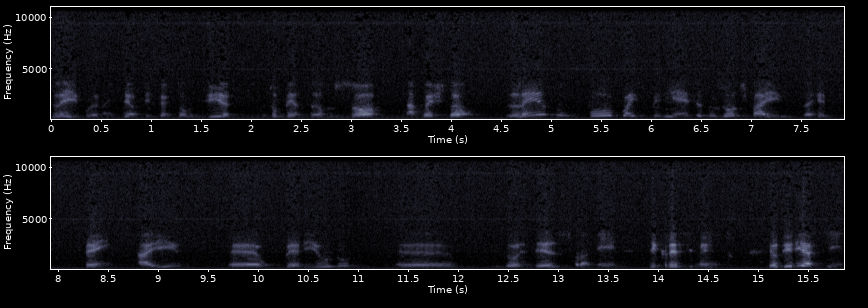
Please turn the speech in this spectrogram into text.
leigo, eu não entendo de infectologia, eu estou pensando só na questão, lendo um pouco a experiência dos outros países. A gente tem aí é, um período, é, dois meses para mim, de crescimento. Eu diria assim,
